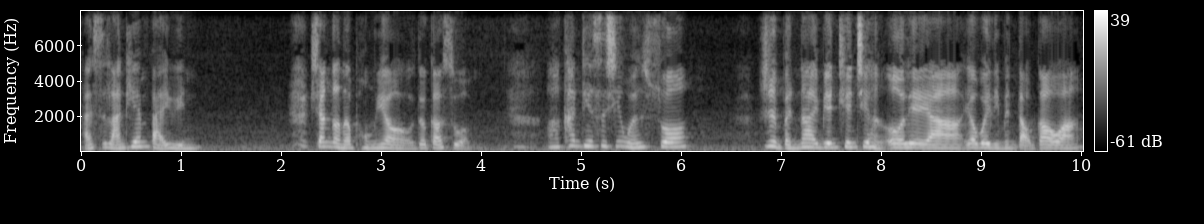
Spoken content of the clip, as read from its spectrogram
还是蓝天白云。香港的朋友都告诉我，啊，看电视新闻说日本那一边天气很恶劣呀，要为你们祷告啊。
